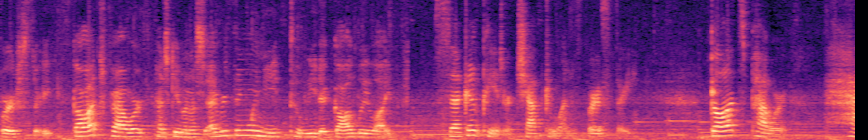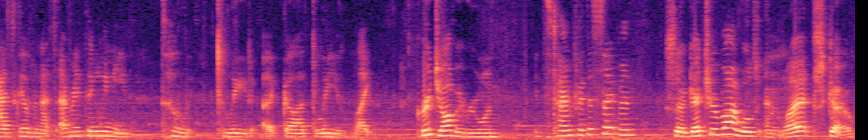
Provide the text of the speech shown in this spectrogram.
verse 3. God's power has given us everything we need to lead a godly life. 2 Peter chapter 1 verse 3. God's power has given us everything we need to, to lead a godly life. Great job everyone. It's time for the sermon. So get your Bibles and let's go.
